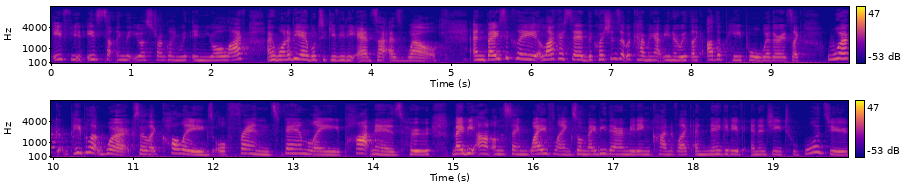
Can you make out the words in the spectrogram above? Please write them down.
if it is something that you are struggling with in your life, I want to be able to give you the answer as well. And basically, like I said, the questions that were coming up, you know, with like other people, whether it's like work, people at work, so like colleagues or friends, family, partners who maybe aren't on the same wavelengths, or maybe they're emitting kind of like a negative energy towards you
